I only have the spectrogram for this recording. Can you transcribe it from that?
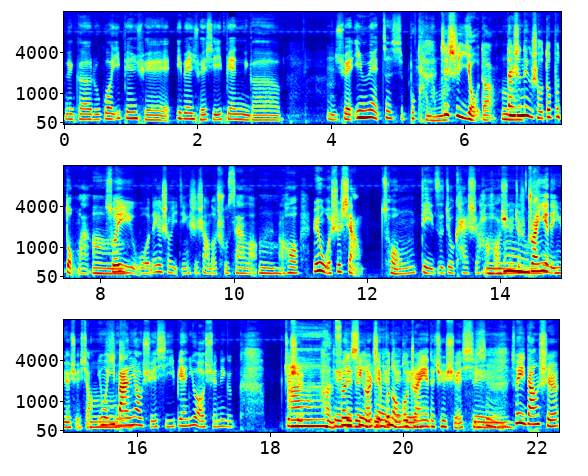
那个如果一边学一边学习一边那个，嗯。学音乐，这是不可能吗？这是有的，嗯。但是那个时候都不懂嘛，嗯所以我那个时候已经是上到初三了。嗯。然后因为我是想从底子就开始好好学，嗯就是专业的音乐学校，嗯因为一般要学习一边又要学那个，就是啊很分心，而且不能够专业的去学习。所以当时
